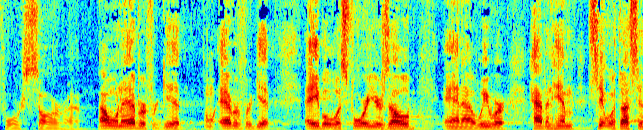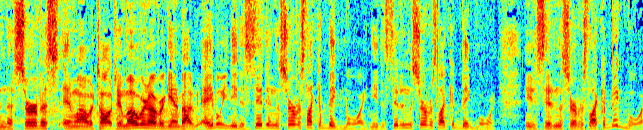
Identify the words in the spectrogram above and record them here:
for sorrow. I won't ever forget. I won't ever forget. Abel was four years old, and uh, we were having him sit with us in the service. And I would talk to him over and over again about Abel. You need to sit in the service like a big boy. You need to sit in the service like a big boy. You need to sit in the service like a big boy.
